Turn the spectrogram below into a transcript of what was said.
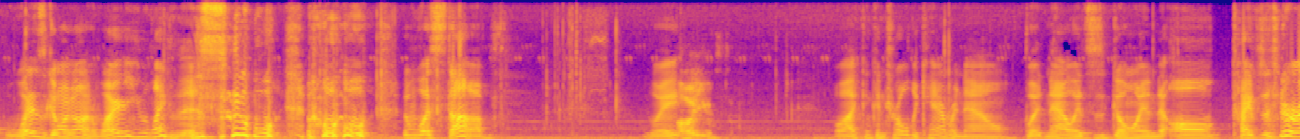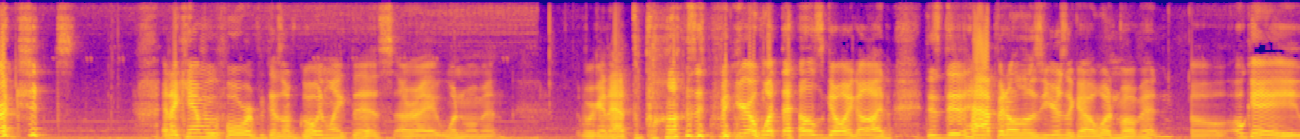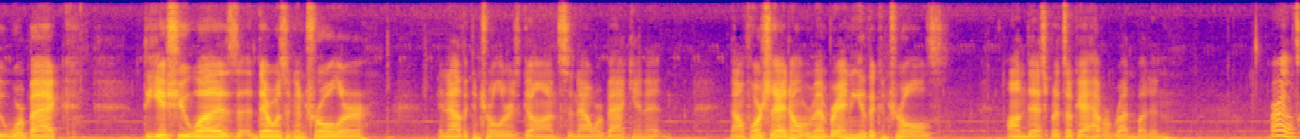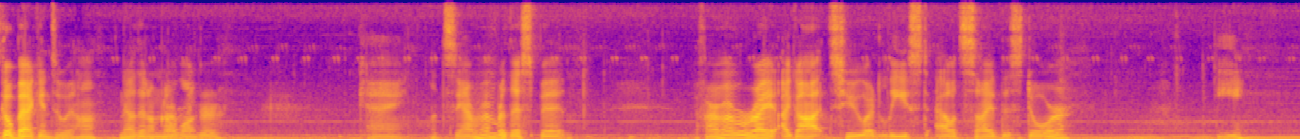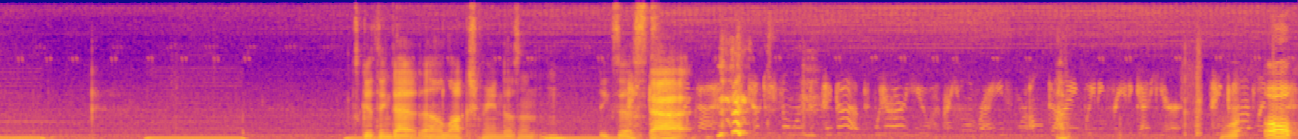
What is going on? Why are you like this? what? Stop. Wait. Oh, you. Well, I can control the camera now, but now it's going all types of directions. And I can't move forward because I'm going like this. Alright, one moment. We're gonna have to pause and figure out what the hell's going on. This didn't happen all those years ago. One moment. Oh, okay, we're back. The issue was there was a controller, and now the controller is gone, so now we're back in it. Now, unfortunately, I don't remember any of the controls on this, but it's okay. I have a run button. Alright, let's go back into it, huh? Now that I'm no right. longer... Okay, let's see. I remember this bit. If I remember right, I got to at least outside this door. E. It's a good thing that uh, lock screen doesn't exist. That. We're, oh!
